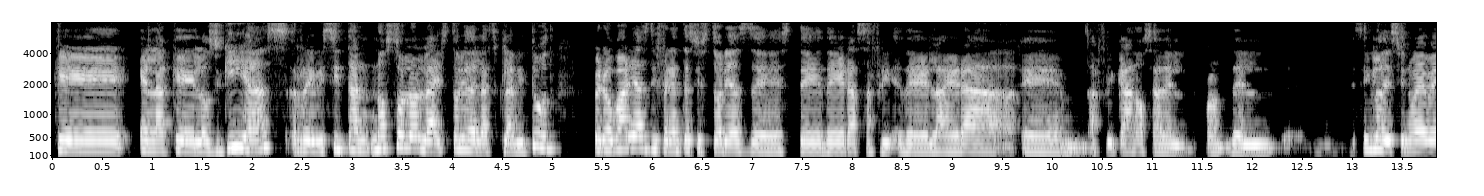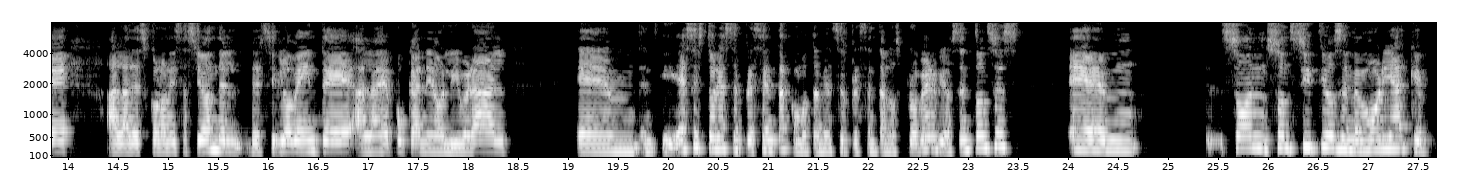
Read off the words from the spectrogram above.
que, en la que los guías revisitan no solo la historia de la esclavitud, pero varias diferentes historias de, este, de, eras de la era em, africana, o sea, del, del siglo XIX a la descolonización del, siglo XX, a la época neoliberal. Em, y esa historia se presenta como también se presentan los proverbios. Entonces, em, son, son sitios de memoria que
